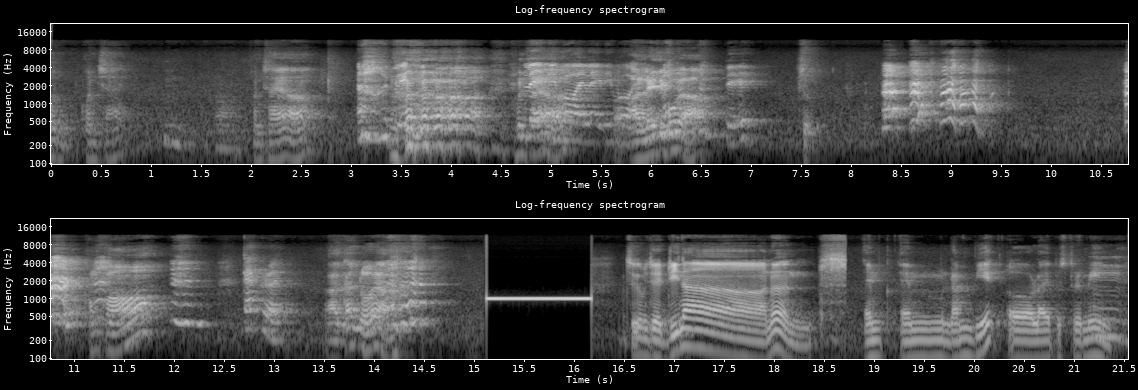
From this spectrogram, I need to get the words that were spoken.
Ừ. ờ, con trai hả 네. à lady boy hả 네. Có Cắt rồi. 아깍 넣어야 지금 이제 리나는 em làm biết ở live streaming Ừ.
